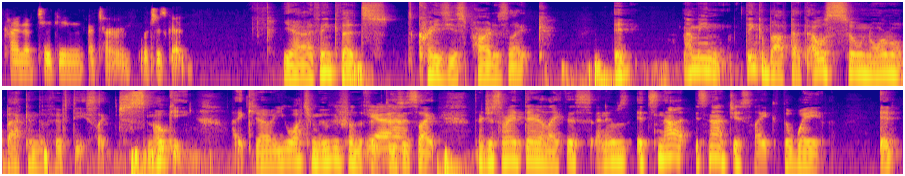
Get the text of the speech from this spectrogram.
kind of taking a turn, which is good. Yeah, I think that's the craziest part is like it I mean, think about that. That was so normal back in the 50s, like just smoking. Like, you know, you watch a movie from the 50s, Yeah. it's like they're just right there like this and it was it's not it's not just like the way it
